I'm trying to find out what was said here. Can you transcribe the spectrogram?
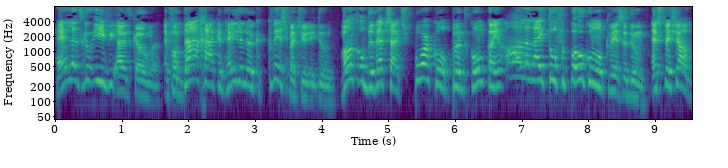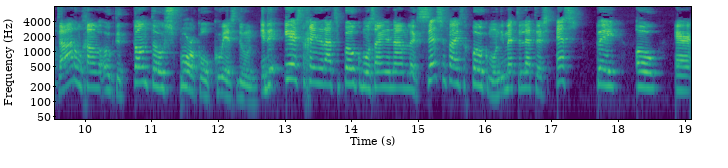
en Let's Go Eevee uitkomen. En vandaag ga ik een hele leuke quiz met jullie doen. Want op de website sporkle.com kan je allerlei toffe Pokémon quizzen doen. En speciaal daarom gaan we ook de Kanto Sporkle quiz doen. In de eerste generatie Pokémon zijn er namelijk 56 Pokémon die met de letters S, P, O, R,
